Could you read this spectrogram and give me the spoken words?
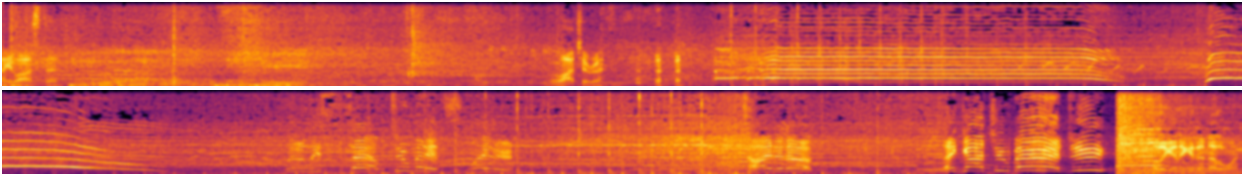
He lost it. Watch it, Ref. another one?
